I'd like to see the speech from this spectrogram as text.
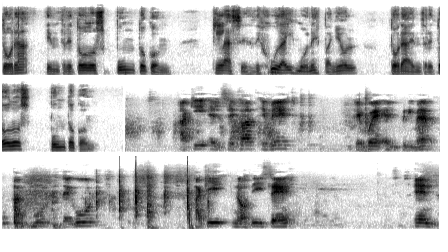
torahentretodos.com. Clases de judaísmo en español, torahentretodos.com. Aquí el Sefat Emet, que fue el primer Admur de Gur, aquí nos dice en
